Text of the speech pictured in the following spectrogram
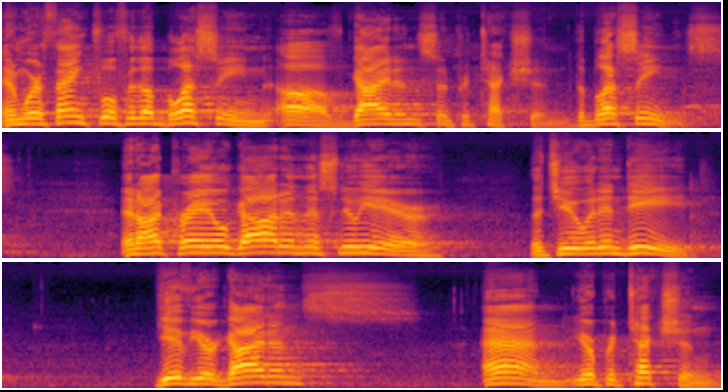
And we're thankful for the blessing of guidance and protection, the blessings. And I pray, oh God, in this new year that you would indeed give your guidance and your protection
